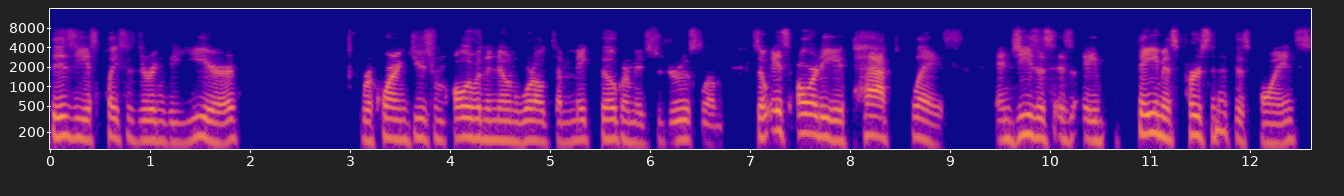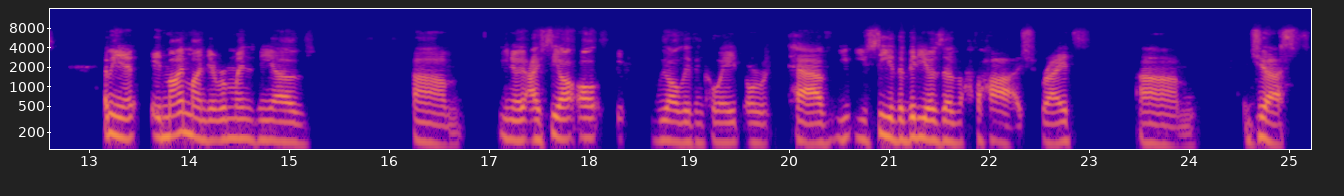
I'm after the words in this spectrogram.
busiest places during the year, requiring Jews from all over the known world to make pilgrimage to Jerusalem. So it's already a packed place. And Jesus is a famous person at this point. I mean, in my mind, it reminds me of, um, you know, I see all, all, we all live in Kuwait or have, you, you see the videos of Hajj, right? Um, just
